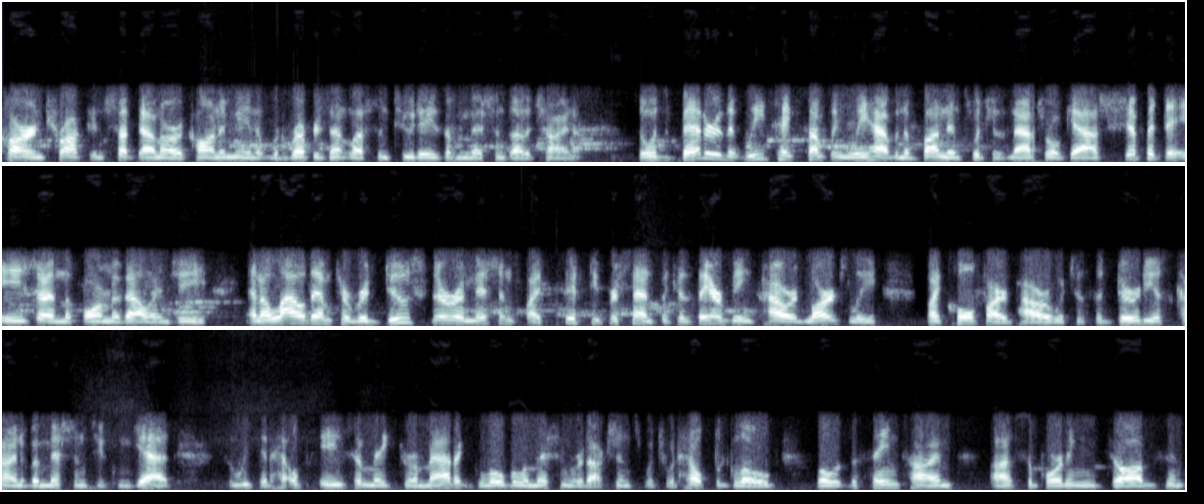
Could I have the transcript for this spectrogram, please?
car and truck and shut down our economy, and it would represent less than two days of emissions out of China. So it's better that we take something we have in abundance, which is natural gas, ship it to Asia in the form of LNG, and allow them to reduce their emissions by 50% because they are being powered largely by coal fired power, which is the dirtiest kind of emissions you can get. So we could help Asia make dramatic global emission reductions, which would help the globe, while at the same time uh, supporting jobs in,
